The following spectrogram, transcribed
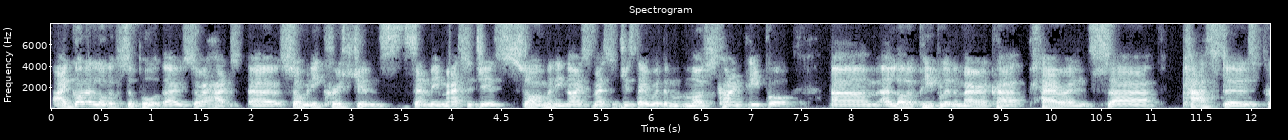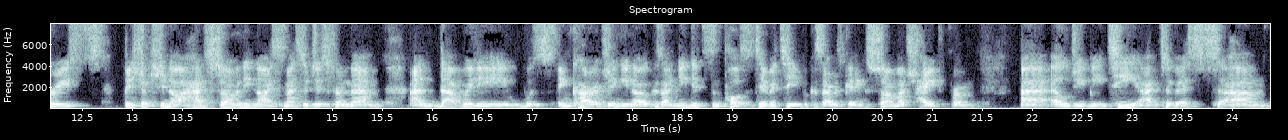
I got a lot of support though. So I had uh, so many Christians send me messages, so many nice messages. They were the most kind people. Um, a lot of people in America, parents, uh, pastors, priests, bishops, you know, I had so many nice messages from them. And that really was encouraging, you know, because I needed some positivity because I was getting so much hate from uh, LGBT activists. Um,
